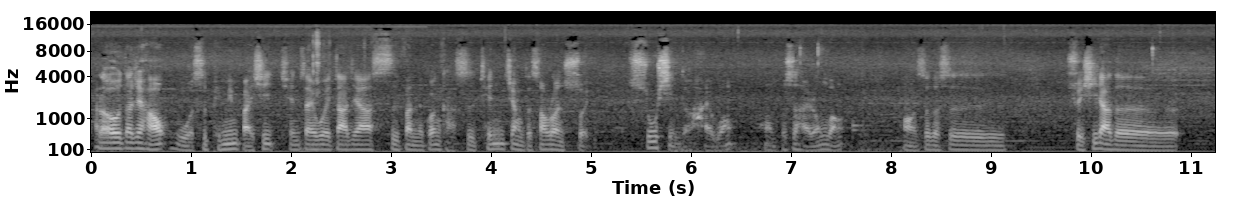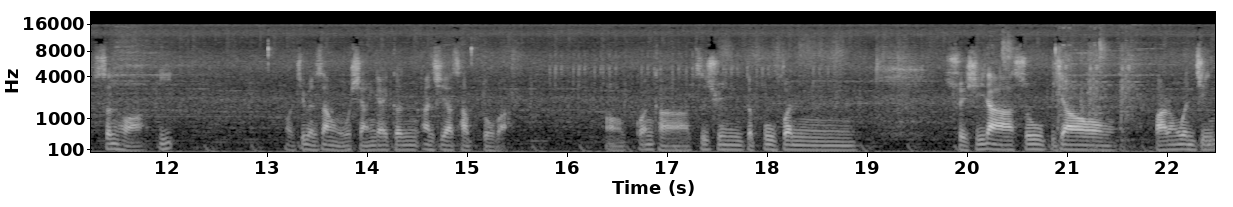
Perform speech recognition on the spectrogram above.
Hello，大家好，我是平民百姓，现在为大家示范的关卡是天降的骚乱水，苏醒的海王哦，不是海龙王。哦，这个是水希腊的升华一。哦，基本上我想应该跟安西亚差不多吧。哦，关卡资讯的部分，水希腊似乎比较乏人问津。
